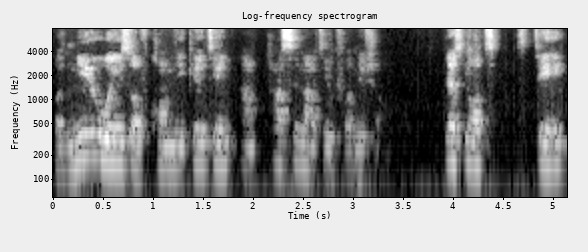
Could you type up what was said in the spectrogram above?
but new ways of communicating and passing out information. Let's not stay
